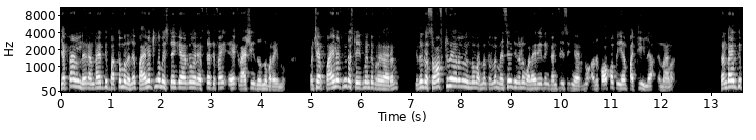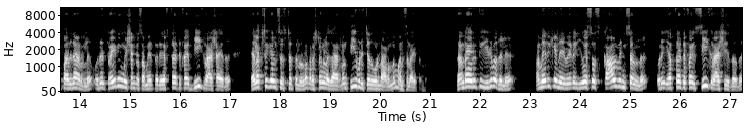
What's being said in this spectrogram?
ജപ്പാനിൽ രണ്ടായിരത്തി പത്തൊമ്പതിൽ പൈലറ്റിന്റെ മിസ്റ്റേക്ക് ആയിരുന്നു ഒരു F thirty five A crash ചെയ്തതെന്ന് പറയുന്നു. പക്ഷേ പൈലറ്റിന്റെ സ്റ്റേറ്റ്മെന്റ് പ്രകാരം ഇതിന്റെ സോഫ്റ്റ്വെയറിൽ നിന്ന് വന്നിട്ടുള്ള മെസ്സേജുകൾ വളരെയധികം കൺഫ്യൂസിംഗ് ആയിരുന്നു. അത് കോപ്പപ്പ് ചെയ്യാൻ പറ്റിയില്ല എന്നാണ്. രണ്ടായിരത്തി പതിനാറിൽ ഒരു ട്രെയിനിങ് മിഷന്റെ സമയത്ത് ഒരു F thirty five B crash ആയത് ഇലക്ട്രിക്കൽ സിസ്റ്റത്തിലുള്ള പ്രശ്നങ്ങൾ കാരണം തീ പിടിച്ചത് കൊണ്ടാണെന്നും മനസ്സിലായിട്ടുണ്ട്. രണ്ടായിരത്തി ഇരുപതിൽ അമേരിക്കൻ നേവിയുടെ യു എസ് എസ് കാൾ ഒരു F thirty five C crash ചെയ്തത്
